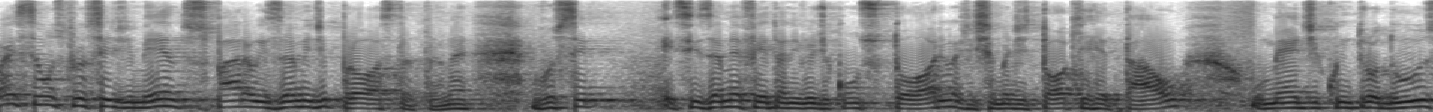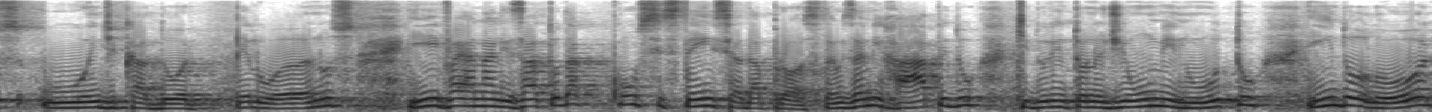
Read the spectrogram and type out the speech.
Quais são os procedimentos para o exame de próstata? Né? Você, esse exame é feito a nível de consultório, a gente chama de toque retal. O médico introduz o indicador pelo ânus e vai analisar toda a consistência da próstata. É um exame rápido que dura em torno de um minuto, indolor,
